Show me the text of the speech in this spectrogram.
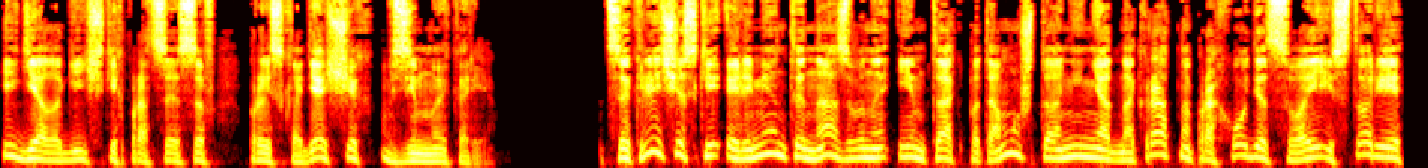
и геологических процессов, происходящих в земной коре. Циклические элементы названы им так потому, что они неоднократно проходят в своей истории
